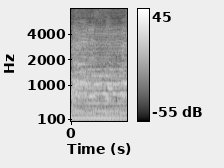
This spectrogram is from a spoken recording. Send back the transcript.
God is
